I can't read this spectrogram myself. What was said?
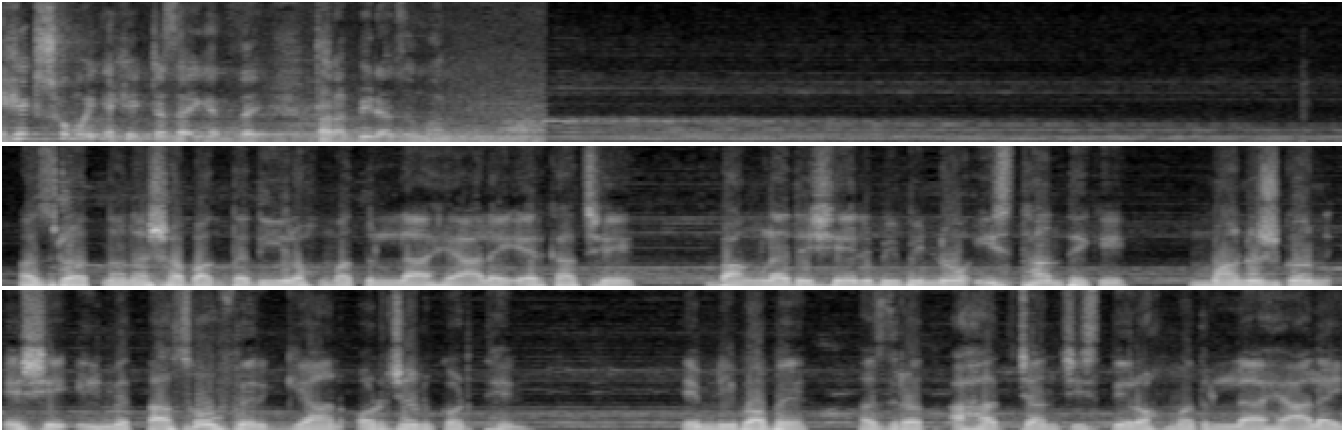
এক এক সময় এক একটা জায়গাতে তারা বিরাজমান। হজরত নানা শাহ বাগদাদি রহমতুল্লাহ আলাই এর কাছে বাংলাদেশের বিভিন্ন স্থান থেকে মানুষগণ এসে ইলমে তাসৌফের জ্ঞান অর্জন করতেন। এমনিভাবে হজরত আহাদ চান চিস্তি রহমতুল্লাহ আলাই,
